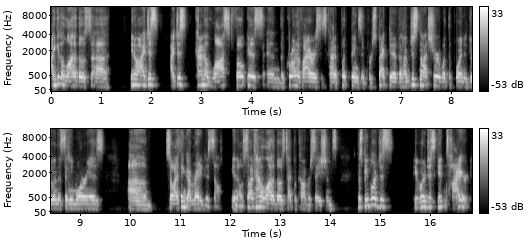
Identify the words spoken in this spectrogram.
I get a lot of those. Uh, you know, I just I just kind of lost focus, and the coronavirus has kind of put things in perspective, and I'm just not sure what the point of doing this anymore is. Um, so I think I'm ready to sell. You know, so I've had a lot of those type of conversations because people are just people are just getting tired.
